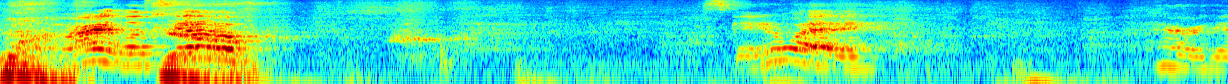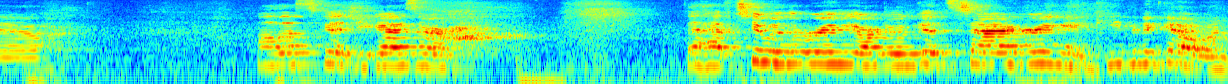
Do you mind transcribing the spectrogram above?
one, All right, let's go. go. Skate away. There we go. Oh, that's good. You guys are, that have two in the room, you are doing good staggering and keeping it going.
